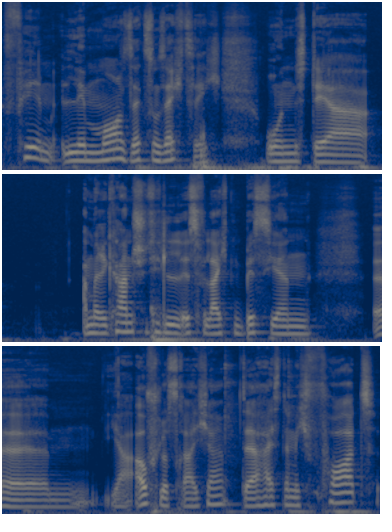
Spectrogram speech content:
Film Le Mans 66. Und der amerikanische Titel ist vielleicht ein bisschen ähm, ja, aufschlussreicher. Der heißt nämlich Ford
